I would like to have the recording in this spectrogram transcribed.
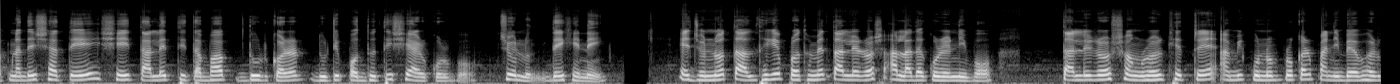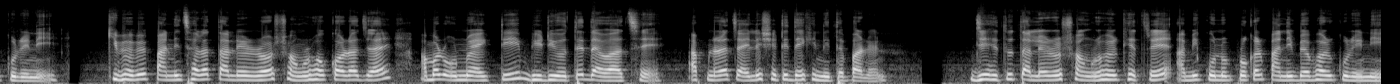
আপনাদের সাথে সেই তালের তিতাভাব দূর করার দুটি পদ্ধতি শেয়ার করব। চলুন, দেখে নেই। এজন্য তাল থেকে প্রথমে তালের রস আলাদা করে নিব। তালের রস সংগ্রহের ক্ষেত্রে আমি কোনো প্রকার পানি ব্যবহার করিনি। কীভাবে পানি ছাড়া তালের রস সংগ্রহ করা যায়, আমার অন্য একটি ভিডিওতে দেওয়া আছে। আপনারা চাইলে সেটি দেখে নিতে পারেন। যেহেতু তালের রস সংগ্রহের ক্ষেত্রে আমি কোনো প্রকার পানি ব্যবহার করিনি,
